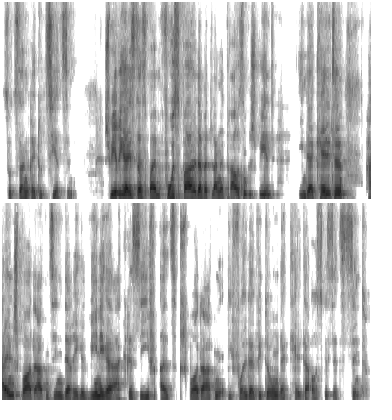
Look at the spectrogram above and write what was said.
sozusagen reduziert sind. Schwieriger ist das beim Fußball, da wird lange draußen gespielt, in der Kälte. Hallensportarten sind in der Regel weniger aggressiv als Sportarten, die voll der Witterung der Kälte ausgesetzt sind.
